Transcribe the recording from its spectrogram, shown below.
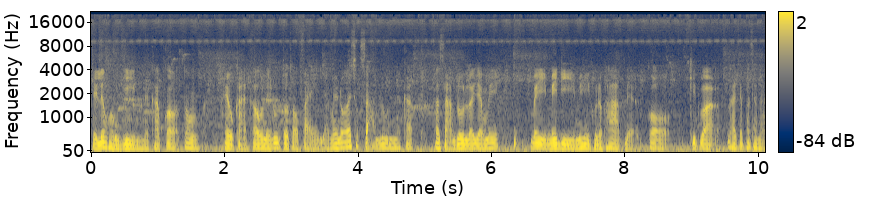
ในเรื่องของยีนนะครับก็ต้องให้โอกาสเขาในรุ่นต่อๆไป อย่างน้อยๆสักสามรุ่นนะครับถ้าสามรุ่นแล้วยังไม่ไม่ไม่ดีไม่มีคุณภาพเนี่ยก็คิดว่าน่าจะพัฒนา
